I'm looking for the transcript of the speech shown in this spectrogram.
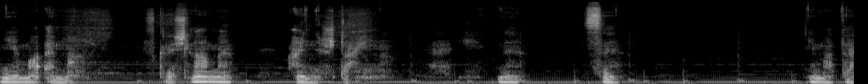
Nie ma M. Skreślamy. Einstein. N, S, Nie ma T.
